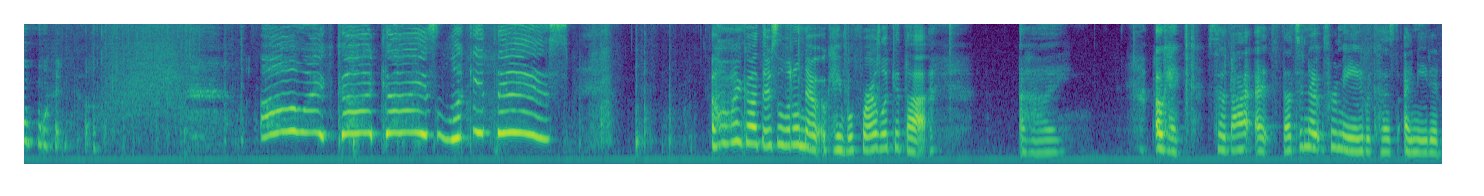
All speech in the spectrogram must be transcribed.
Oh my god. Oh my god, guys! Look at this! Oh my god, there's a little note. Okay, before I look at that. Uh, okay, so that uh, that's a note for me because I needed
